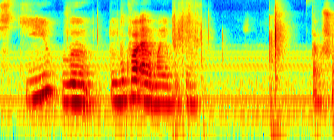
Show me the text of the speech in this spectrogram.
Стів. Тут буква Л має бути. Так що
